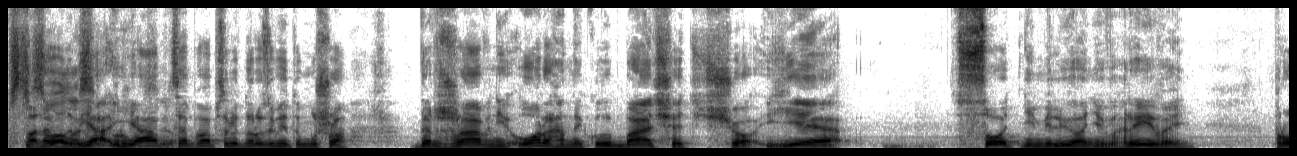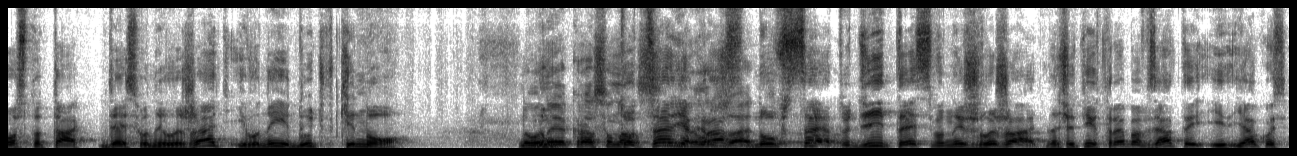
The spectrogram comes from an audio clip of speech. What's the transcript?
стосувалися я, я це абсолютно розумію, тому що державні органи, коли бачать, що є сотні мільйонів гривень, просто так десь вони лежать і вони йдуть в кіно. Ну, вони якраз у нас То це не якраз лежать. ну все, тоді десь вони ж лежать. Значить, їх треба взяти і якось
